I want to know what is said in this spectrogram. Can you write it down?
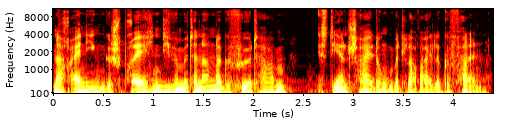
Nach einigen Gesprächen, die wir miteinander geführt haben, ist die Entscheidung mittlerweile gefallen.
